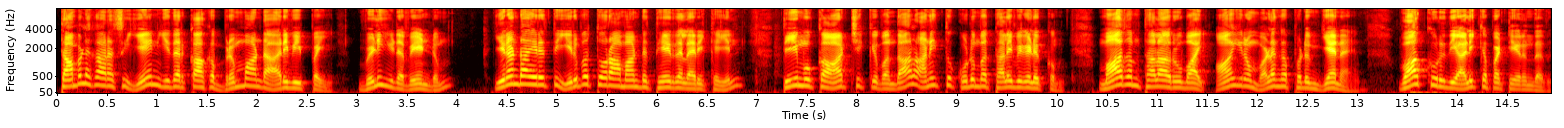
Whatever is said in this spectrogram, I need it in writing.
தமிழக அரசு ஏன் இதற்காக பிரம்மாண்ட அறிவிப்பை வெளியிட வேண்டும்? இரண்டாயிரத்தி இருபத்தோராம் ஆண்டு தேர்தல் அறிக்கையில் திமுக ஆட்சிக்கு வந்தால் அனைத்து குடும்ப தலைவிகளுக்கும் மாதம் தலா ரூபாய் ஆயிரம் வழங்கப்படும் என வாக்குறுதி அளிக்கப்பட்டிருந்தது.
